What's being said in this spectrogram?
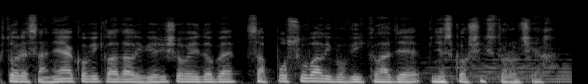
ktoré sa nejako vykladali v Ježišovej dobe, sa posúvali vo výklade v neskorších storočiach.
